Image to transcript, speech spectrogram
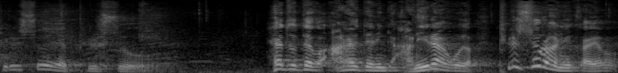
필수예요, 필수. 해도 되고 안 해도 되는 게 아니라고요. 필수라니까요.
